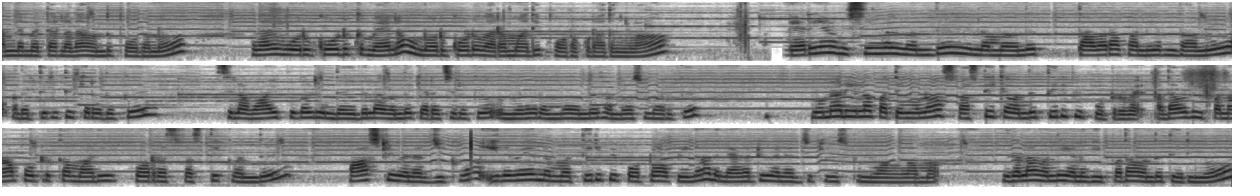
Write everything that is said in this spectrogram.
அந்த மெத்தடில் தான் வந்து போடணும். அதாவது ஒரு கோடுக்கு மேலே இன்னொரு கோடு வர மாதிரி போடக்கூடாதுங்களா நிறையா விஷயங்கள் வந்து நம்ம வந்து தவறாக பண்ணியிருந்தாலும் அதை திருத்திக்கிறதுக்கு சில வாய்ப்புகள் இந்த இதில் வந்து கிடச்சிருக்கு. உண்மையிலே ரொம்ப வந்து சந்தோஷமாக இருக்குது முன்னாடியெல்லாம் பார்த்தீங்கன்னா ஸ்வஸ்திக்கை வந்து திருப்பி போட்டுருவேன். அதாவது இப்போ நான் போட்டிருக்க மாதிரி போடுற ஸ்வஸ்திக் வந்து பாசிட்டிவ் எனர்ஜிக்கும் இதுவே நம்ம திருப்பி போட்டோம் அப்படின்னா அது நெகட்டிவ் எனர்ஜிக்கு யூஸ் பண்ணுவாங்களாமா. இதெல்லாம் வந்து எனக்கு இப்போ தான் வந்து தெரியும்.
